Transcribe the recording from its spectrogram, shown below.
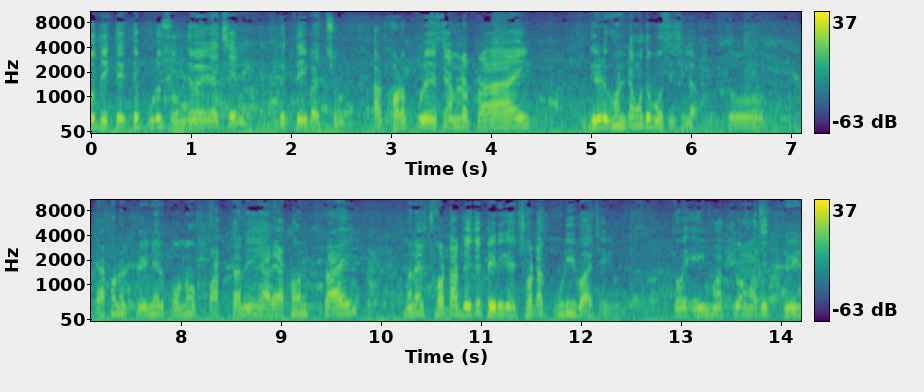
তো দেখতে দেখতে পুরো সন্ধে হয়ে গেছে, দেখতেই পাচ্ছ। আর খড়গপুরে এসে আমরা প্রায় দেড় ঘণ্টা মতো বসেছিলাম। তো এখনও ট্রেনের কোনো পাত্তা নেই, আর এখন প্রায় মানে ছটা বেজে পেরিয়ে গেছে, ছটা কুড়ি বাজে। তো এই মাত্র আমাদের ট্রেন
